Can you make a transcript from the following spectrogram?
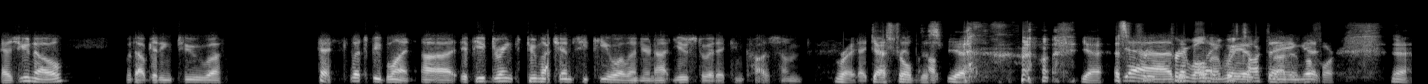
As you know, without getting too, uh, let's be blunt. Uh, if you drink too much MCT oil and you're not used to it, it can cause some right gastral dis- yeah yeah that's yeah, pretty, pretty well known we've talked about it before it. yeah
